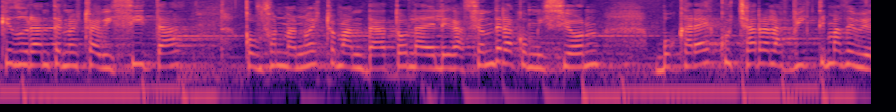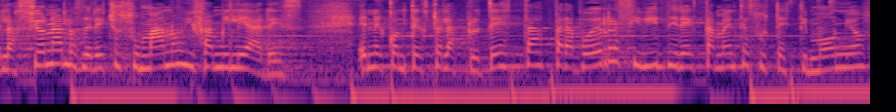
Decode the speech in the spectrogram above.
que durante nuestra visita, conforme a nuestro mandato, la delegación de la Comisión buscará escuchar a las víctimas de violación a los derechos humanos y familiares en el contexto de las protestas para poder recibir directamente sus testimonios,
